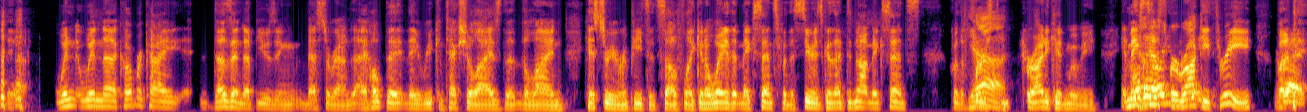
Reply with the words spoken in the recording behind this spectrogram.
yeah. When when uh, Cobra Kai does end up using best around, I hope they they recontextualize the the line "history repeats itself" like in a way that makes sense for the series because that did not make sense for the Yeah. first Karate Kid movie. It makes they sense for Rocky they- Three, but Right.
